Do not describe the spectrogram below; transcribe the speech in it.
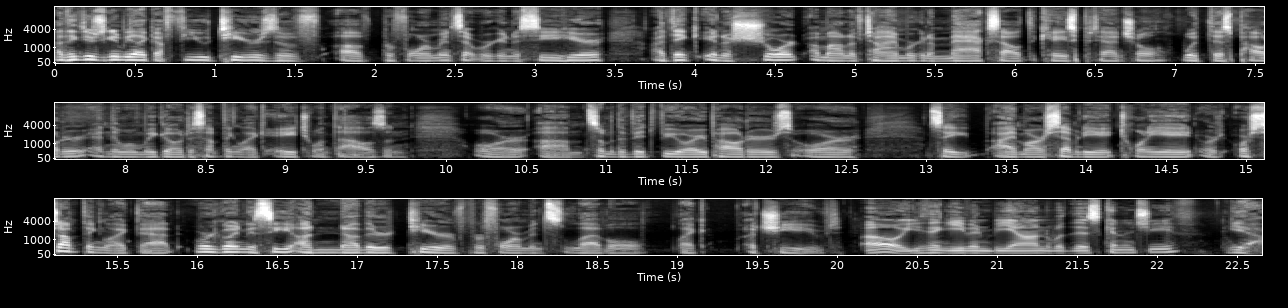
I think there's going to be like a few tiers of, of performance that we're going to see here. I think in a short amount of time, we're going to max out the case potential with this powder. And then when we go to something like H1000 or um, some of the Vihtavuori powders or say IMR 7828 or, or something like that, we're going to see another tier of performance level like achieved. Oh, you think even beyond what this can achieve? Yeah.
